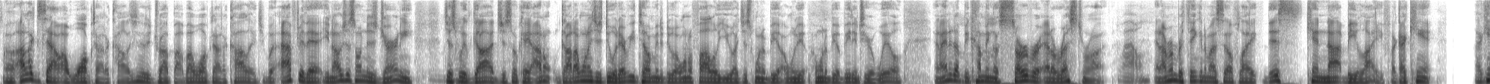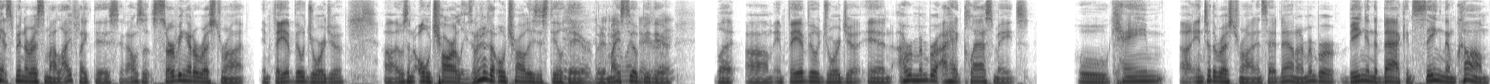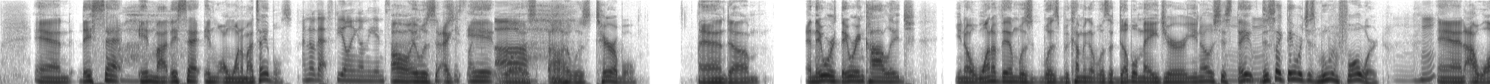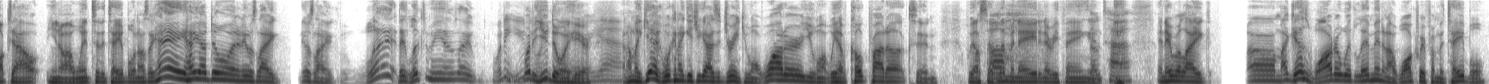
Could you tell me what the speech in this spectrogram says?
uh, I like to say I, I walked out of college. You know, to drop out, but I walked out of college. But after that, you know, I was just on this journey, just with God. Just okay, I don't, God, I want to just do whatever you tell me to do. I want to follow you. I just want to be, I want to, I want to be obedient to your will. And I ended up becoming a server at a restaurant. wow. And I remember thinking to myself, like, this cannot be life. Like, I can't, I can't spend the rest of my life like this. And I was uh, serving at a restaurant in Fayetteville, Georgia. Uh, it was an O'Charley's. I don't know if the O'Charley's is still there, but it might still be there. right? But um, in Fayetteville, Georgia, and I remember I had classmates who came uh, into the restaurant and sat down. And I remember being in the back and seeing them come, and they sat in my, they sat in on one of my tables. I know that feeling on the inside. Oh, it was like, like, it ah. was oh, it was terrible, and um, and they were they were in college. You know, one of them was was becoming a, was a double major. You know, it's just they this like they were just moving forward. And I walked out. You know, I went to the table and I was like, "Hey, how y'all doing?" And it was like it was like what? They looked at me and I was like, What are you? What are you doing here? Yeah. And I'm like, yeah, what can I get you guys a drink? You want water? You want? We have Coke products, and we also have Oh, lemonade and everything. so and tough. and they were like, um, I guess water with lemon. And I walked away from the table,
